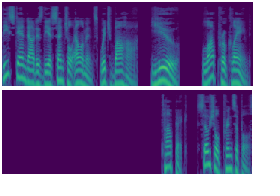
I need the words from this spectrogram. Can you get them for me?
These stand out as the essential elements which Baha' law proclaimed. Topic: Social principles.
